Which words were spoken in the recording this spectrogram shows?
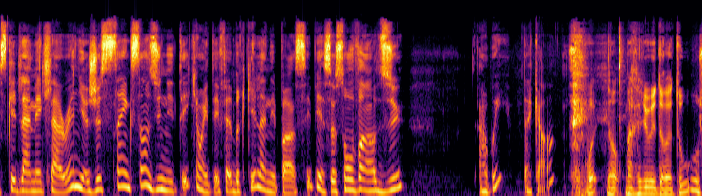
pour ce qui est de la McLaren, il y a juste 500 unités qui ont été fabriquées l'année passée, puis elles se sont vendues. Ah oui, d'accord. Oui, non, Mario est de retour.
